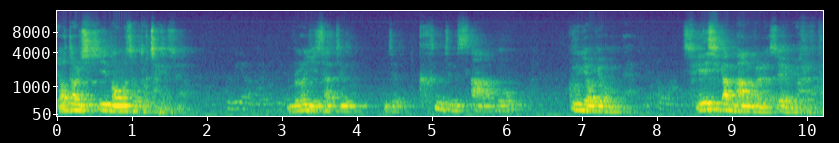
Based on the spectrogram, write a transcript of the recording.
8시 넘어서 도착했어요. 물론 이삿짐 이제 큰 짐 싸고 그리고 여기 오는데 3시간 반 걸렸어요. 여기 오는데.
